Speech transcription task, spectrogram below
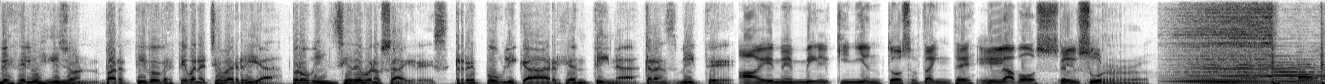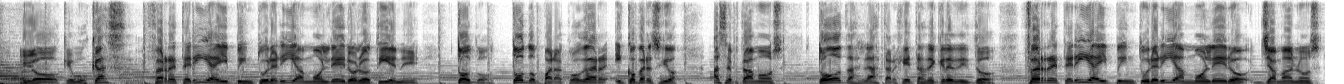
Desde Luis Guillón, partido de Esteban Echeverría, provincia de Buenos Aires, República Argentina, transmite AM 1520, La Voz del Sur. Lo que buscas, ferretería y pinturería Molero lo tiene. Todo, todo para tu hogar y comercio. Aceptamos todas las tarjetas de crédito. Ferretería y pinturería Molero. Llámanos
